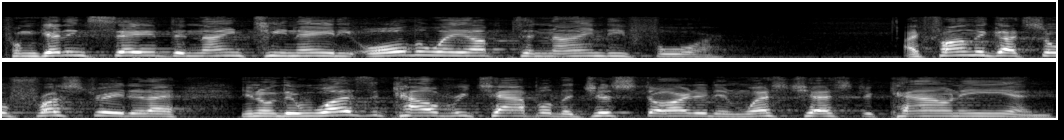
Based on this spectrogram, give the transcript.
from getting saved in 1980 all the way up to 94, I finally got so frustrated. I, you know, there was a Calvary Chapel that just started in Westchester County, and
